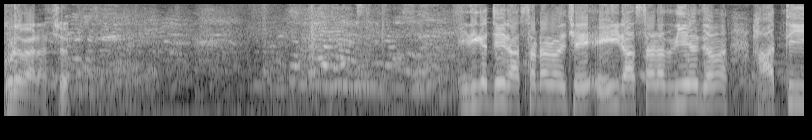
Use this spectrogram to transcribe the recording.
ঘুরে বেড়াচ্ছে। এইদিকে যে রাস্তাটা রয়েছে, এই রাস্তাটা দিয়ে যেমন হাতি,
